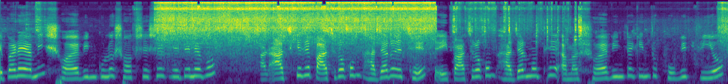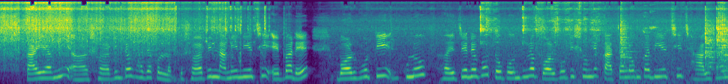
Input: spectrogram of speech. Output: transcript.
এবারে আমি সয়াবিনগুলো সব শেষে ভেজে নেব। আর আজকে যে পাঁচ রকম ভাজা রয়েছে, এই পাঁচ রকম ভাজার মধ্যে আমার সয়াবিনটা কিন্তু খুবই প্রিয়। তাই আমি সয়াবিনটাও ভাজা করলাম। তো সয়াবিন নামিয়ে নিয়েছি। এবারে বরবটিগুলো ভেজে নেব। তো বন্ধুরা, বরবটির সঙ্গে কাঁচা লঙ্কা দিয়েছি। ঝাল ঝাল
